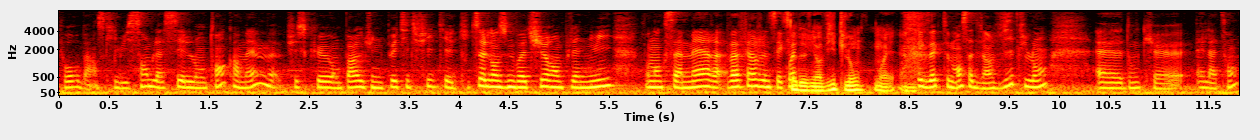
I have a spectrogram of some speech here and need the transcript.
pour ben, ce qui lui semble assez longtemps quand même, puisqu'on parle d'une petite fille qui est toute seule dans une voiture en pleine nuit, pendant que sa mère va faire je ne sais quoi. Ça devient vite long, ouais. Exactement, ça devient vite long. Euh, donc euh, elle attend.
